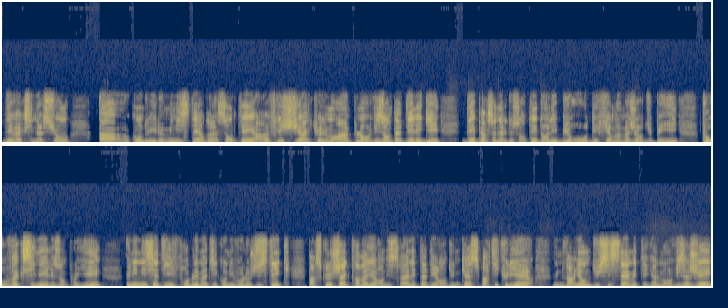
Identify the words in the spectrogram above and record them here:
des vaccinations a conduit le ministère de la Santé à réfléchir actuellement à un plan visant à déléguer des personnels de santé dans les bureaux des firmes majeures du pays pour vacciner les employés une initiative problématique au niveau logistique parce que chaque travailleur en Israël est adhérent d'une caisse particulière. Une variante du système est également envisagée.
